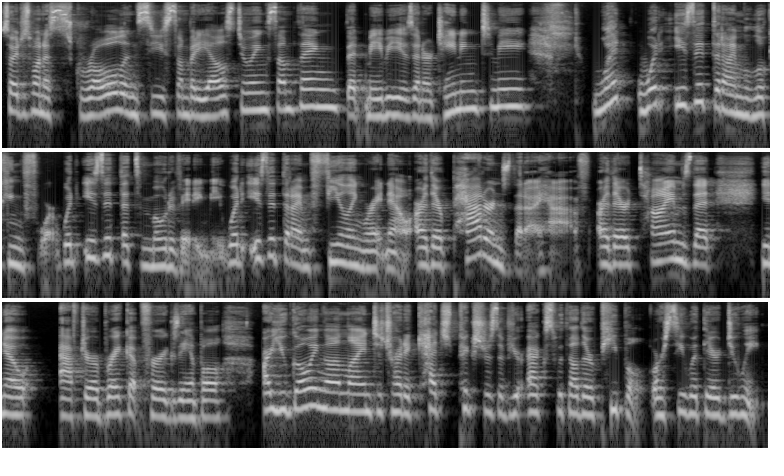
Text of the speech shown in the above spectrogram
so I just want to scroll and see somebody else doing something that maybe is entertaining to me. What what is it that I'm looking for? What is it that's motivating me? What is it that I'm feeling right now? Are there patterns that I have? Are there times that, you know, after a breakup, for example, are you going online to try to catch pictures of your ex with other people or see what they're doing?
